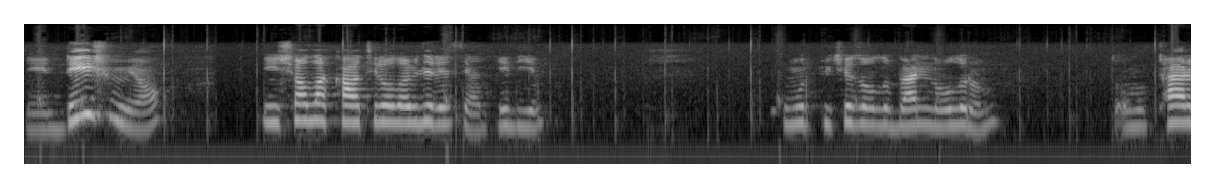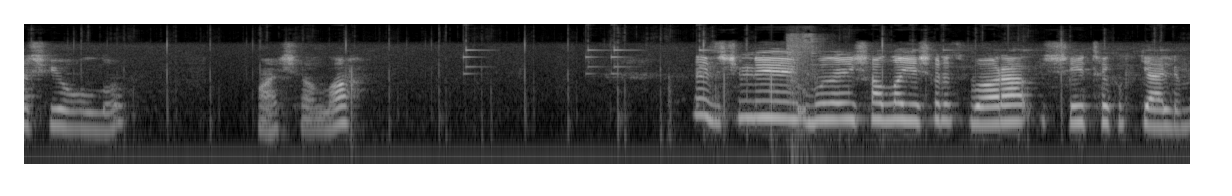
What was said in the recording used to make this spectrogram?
Yani değişmiyor. İnşallah katil olabiliriz yani ne diyeyim. Umut bir kez oldu ben de olurum. Umut her şey oldu. Maşallah. Neyse şimdi bunu inşallah yaşarız. Bu ara şey takıp geldim.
